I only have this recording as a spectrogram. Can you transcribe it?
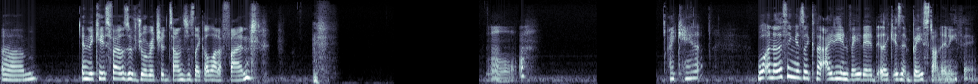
Um and the case files of Joel Richard sounds just like a lot of fun. oh. I can't. Well, another thing is like the ID invaded like isn't based on anything.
